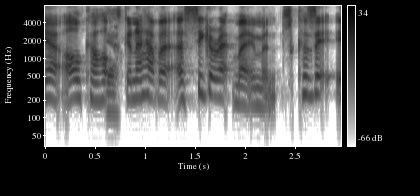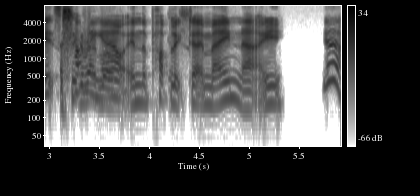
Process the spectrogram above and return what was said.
Yeah, alcohol's Yeah. going to have a, a cigarette moment because it, it's coming out moment, in the public yes. domain now. Yeah.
